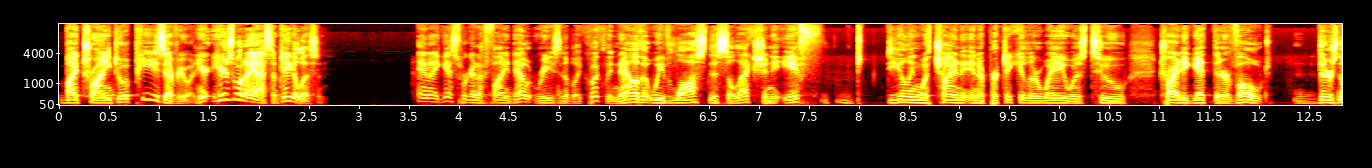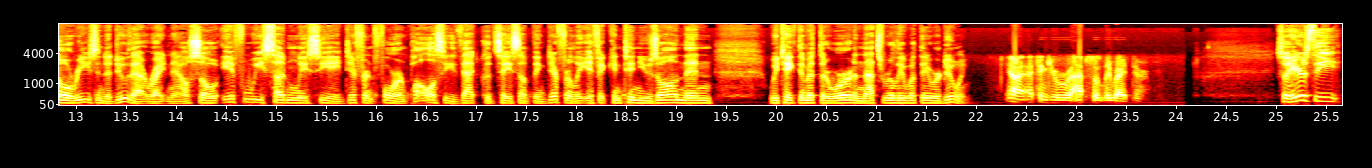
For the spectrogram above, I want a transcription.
by trying to appease everyone? Here, here's what I asked him. Take a listen. And I guess we're going to find out reasonably quickly now that we've lost this election if dealing with China in a particular way was to try to get their vote there's no reason to do that right now. So if we suddenly see a different foreign policy that could say something differently, if it continues on, then we take them at their word, and that's really what they were doing. Yeah, I think you're absolutely right there. So here's the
